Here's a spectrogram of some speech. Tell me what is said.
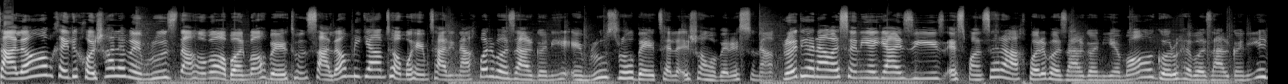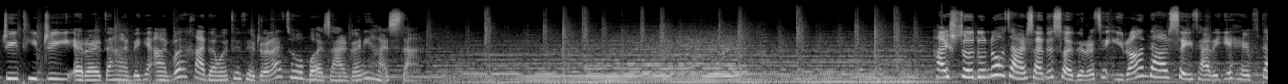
سلام خیلی خوشحالم امروز دهم آبان ماه بهتون سلام میگم تا مهمترین اخبار بازرگانی امروز رو به اطلاع شما برسونم. رادیو نوسانی عزیز اسپانسر اخبار بازرگانی ما گروه بازرگانی جی تی جی ارائه دهنده انواع خدمات تجارت و بازرگانی هستند. 89 درصد صادرات ایران در سیطره 17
